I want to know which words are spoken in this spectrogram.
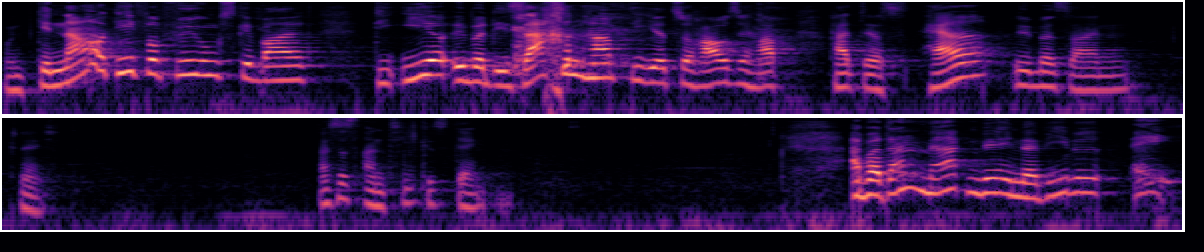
Und genau die Verfügungsgewalt, die ihr über die Sachen habt, die ihr zu Hause habt, hat der Herr über seinen Knecht. Das ist antikes Denken. Aber dann merken wir in der Bibel, ey,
